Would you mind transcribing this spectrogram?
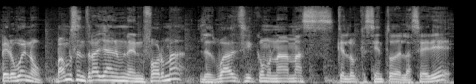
Pero bueno, vamos a entrar ya en, en forma. Les voy a decir como nada más qué es lo que siento de la serie.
